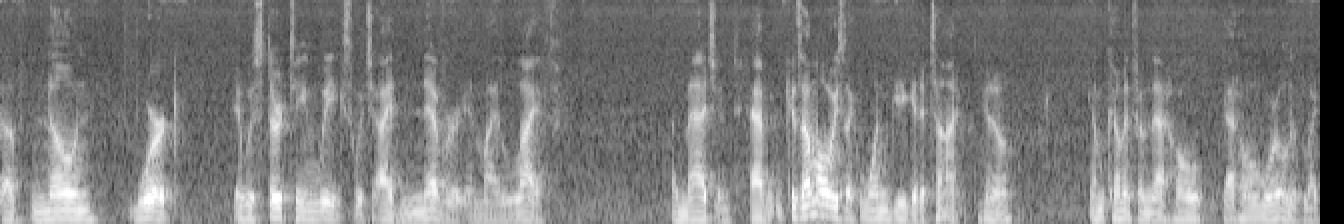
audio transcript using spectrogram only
of known work, it was 13 weeks, which I had never in my life imagined having. Because I'm always like one gig at a time, you know. I'm coming from that whole that whole world of like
